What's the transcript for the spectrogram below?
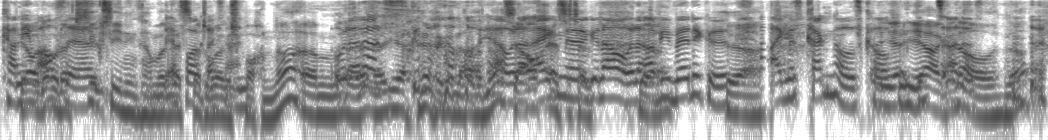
kann ja, eben auch oder sehr Tierklinik haben wir letztes Mal drüber gesprochen, ne? Ähm, oder das, äh, ja, genau. genau ne? ja, oder eigene, genau, oder ja. Avi Medical, ja. eigenes Krankenhaus kaufen. Ja, ja genau. Ne?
